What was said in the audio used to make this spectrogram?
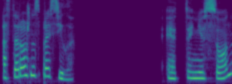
осторожно спросила. «Это не сон?»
